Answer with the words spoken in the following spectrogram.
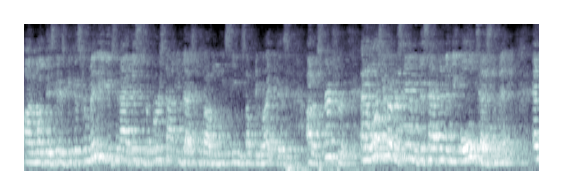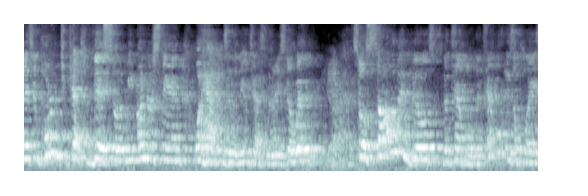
on what this is. Because for many of you tonight, this is the first time you've actually probably seen something like this out of scripture. And I want you to understand that this happened in the Old Testament. And it's important to catch this so that we understand what happens in the New Testament. Are you still with me? Yeah. So Solomon builds the temple. The temple is a place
